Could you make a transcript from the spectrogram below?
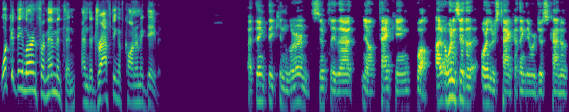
What could they learn from Edmonton and the drafting of Connor McDavid? I think they can learn simply that you know tanking. Well, I wouldn't say the Oilers tanked. I think they were just kind of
